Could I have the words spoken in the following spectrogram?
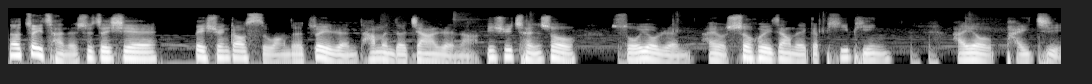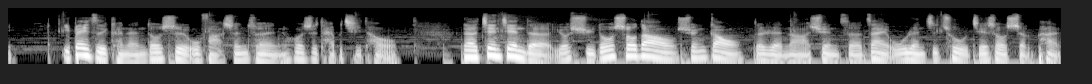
那最惨的是这些。被宣告死亡的罪人，他们的家人啊，必须承受所有人还有社会这样的一个批评，还有排挤，一辈子可能都是无法生存，或是抬不起头。那渐渐的，有许多收到宣告的人啊，选择在无人之处接受审判，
